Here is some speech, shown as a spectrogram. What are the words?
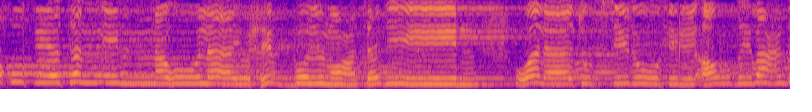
وَخُفْيَةً ۚ إِنَّهُ لَا يُحِبُّ الْمُعْتَدِينَ. وَلَا تُفْسِدُوا فِي الْأَرْضِ بَعْدَ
